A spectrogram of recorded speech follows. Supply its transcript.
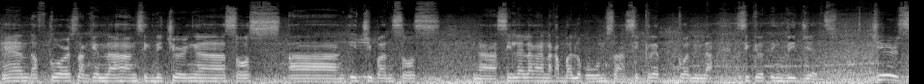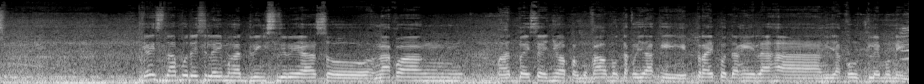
And of course, ang kinlahang signature nga sauce, ang Ichiban sauce nga sila lang ang nakabalo kung sa secret ko nila, secret ingredients. Cheers! Guys, napo dahil sila yung mga drinks dire ha. So, ang ako ang ma-advise sa inyo, pag mukha mo takoyaki, try po ang ilahang Yakult Lemonade.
